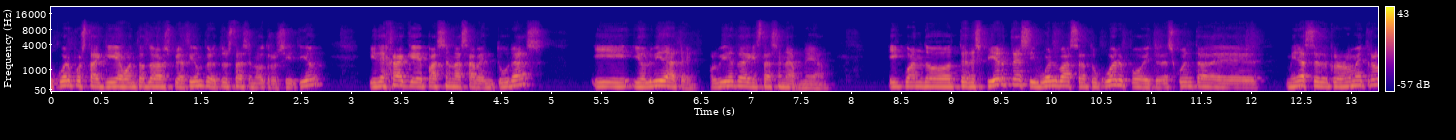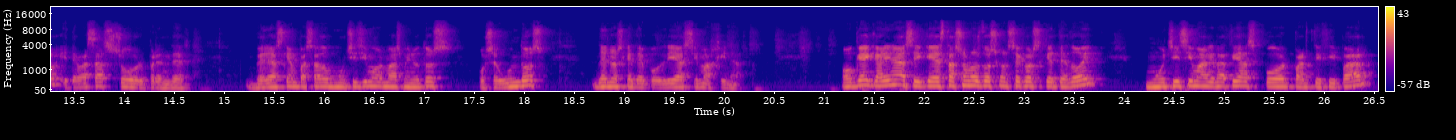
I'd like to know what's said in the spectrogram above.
tu cuerpo está aquí aguantando la respiración, pero tú estás en otro sitio y deja que pasen las aventuras y, olvídate, olvídate de que estás en apnea. Y cuando te despiertes y vuelvas a tu cuerpo y te des cuenta de, miras el cronómetro y te vas a sorprender. Verás que han pasado muchísimos más minutos o segundos de los que te podrías imaginar. Ok, Karina, así que estos son los dos consejos que te doy. Muchísimas gracias por participar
